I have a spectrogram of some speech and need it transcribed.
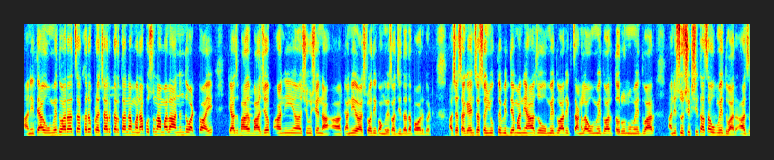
आणि त्या उमेदवाराचा खरं प्रचार करताना मनापासून आम्हाला आनंद वाटतो आहे की आज भा भाजप आणि शिवसेना आणि राष्ट्रवादी काँग्रेस अजितदादा पवार गट अशा सगळ्यांच्या संयुक्त विद्यमाने हा जो उमेदवार एक चांगला उमेदवार तरुण उमेदवार आणि सुशिक्षित असा उमेदवार आज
